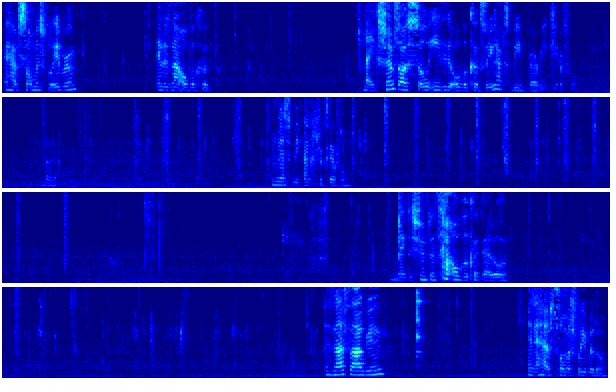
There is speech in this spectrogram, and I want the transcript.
They have so much flavor. And it's not overcooked. Like, shrimps are so easy to overcook, so you have to be very careful. You have to be extra careful. Like the shrimp is not overcooked at all. It's not soggy. And it has so much flavor though.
